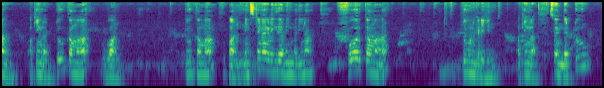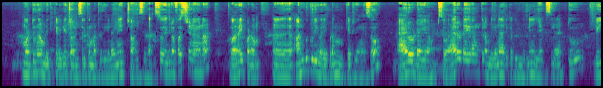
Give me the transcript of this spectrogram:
ஒன் ஓகேங்களா two comma one two comma one next என்ன கிடைக்குது அப்படின்னு பார்த்தீங்கன்னா ஃபோர் கமா டூன்னு கிடைக்குது. ஓகேங்களா ஸோ இந்த டூ மட்டும்தான் நம்மளுக்கு கிடைக்க சான்ஸ் இருக்குது மற்றது எல்லாமே சான்ஸ் இல்லை ஸோ இதில் ஃபர்ஸ்ட் என்னன்னா வரைபடம் அன்புக்குறி வரைபடம் கேட்டிருக்காங்க. So arrow diagram so arrow டயக்ராமுக்கு நம்மளுக்கு என்ன இருக்குது அப்படின்னு பார்த்தீங்கன்னா எக்ஸில் டூ த்ரீ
